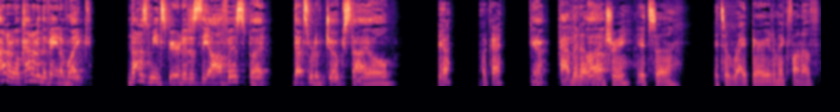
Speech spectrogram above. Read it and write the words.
I don't know, kind of in the vein of like not as mean spirited as The Office, but that sort of joke style. Yeah. Okay. Yeah. Abbott Elementary. it's a it's a ripe area to make fun of.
